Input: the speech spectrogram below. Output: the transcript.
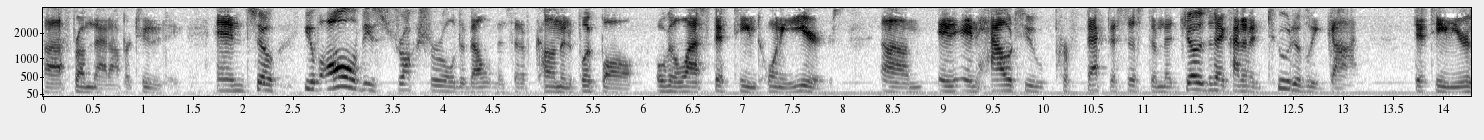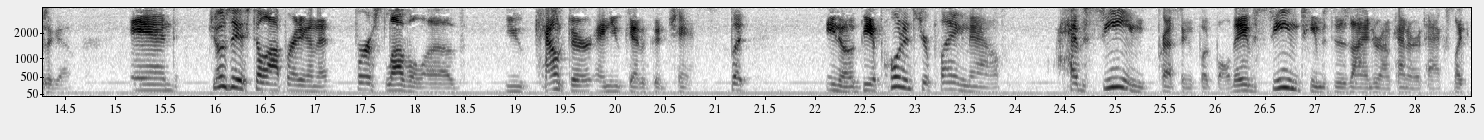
uh, from that opportunity. And so you have all of these structural developments that have come in football over the last 15 20 years um, in, in how to perfect a system that Jose kind of intuitively got 15 years ago. And Jose is still operating on that first level of you counter and you get a good chance. But you know, the opponents you're playing now have seen pressing football. They've seen teams designed around counterattacks. Like,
